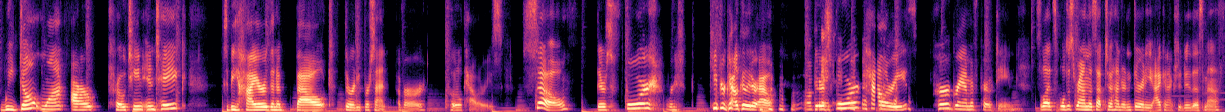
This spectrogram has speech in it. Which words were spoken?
we don't want our protein intake to be higher than about 30% of our total calories. So, there's four keep your calculator out. okay. There's 4 calories per gram of protein. So let's we'll just round this up to 130. I can actually do this math.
